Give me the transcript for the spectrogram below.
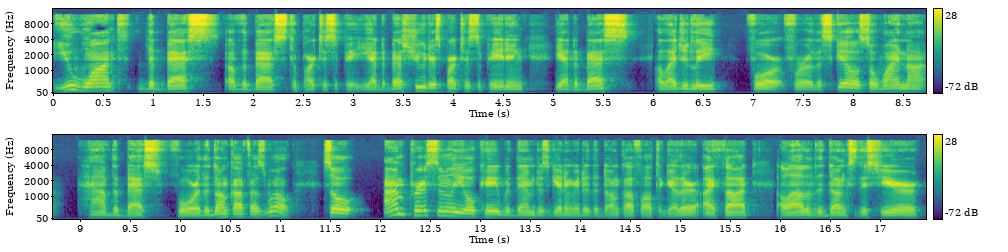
you want the best of the best to participate. You had the best shooters participating. You had the best allegedly for for the skills. So why not have the best for the dunk off as well? So I'm personally okay with them just getting rid of the dunk off altogether. I thought a lot of the dunks this year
